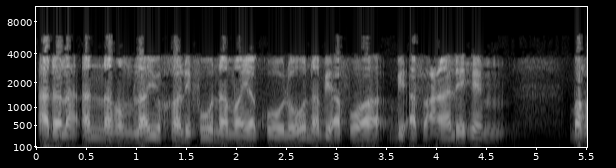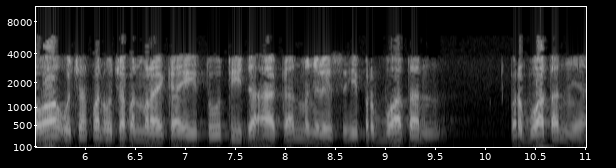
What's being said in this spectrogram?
adalah annahum la yukhalifuna ma yaquluna bi afwa bi af'alihim bahwa ucapan-ucapan mereka itu tidak akan menyelisihi perbuatan perbuatannya.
